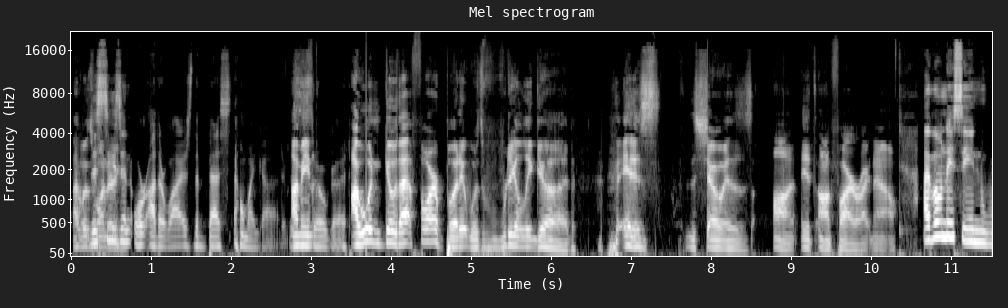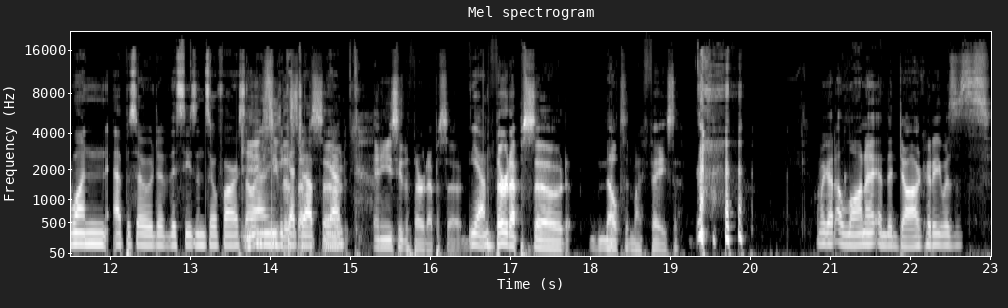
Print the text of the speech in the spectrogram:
I was This wondering- season or otherwise, the best. Oh my god, it was I mean, so good. I wouldn't go that far, but it was really good. It is the show is on it's on fire right now. I've only seen one episode of this season so far, so you I see need to this catch up. episode, Yeah. and you see the third episode. Yeah. The third episode melted my face. Oh my god, Alana and the dog hoodie was.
